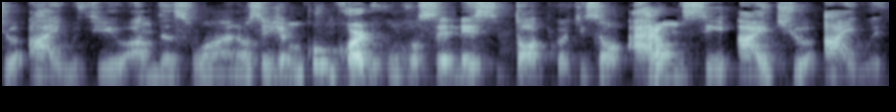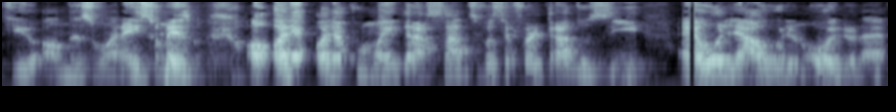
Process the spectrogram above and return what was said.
to eye with you on this one. Ou seja, eu não concordo com você nesse tópico aqui. So, I don't see eye to eye with you on this one. É isso mesmo. Olha, olha como é engraçado. Se você for traduzir, é olhar olho no olho, né?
